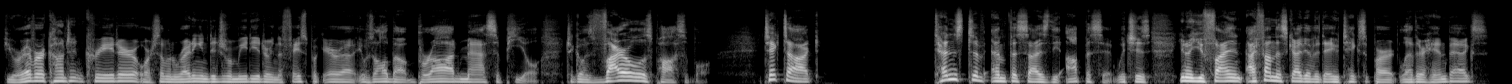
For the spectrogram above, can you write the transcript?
if you were ever a content creator or someone writing in digital media during the Facebook era, it was all about broad mass appeal to go as viral as possible. TikTok tends to emphasize the opposite, which is, you know, you find I found this guy the other day who takes apart leather handbags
